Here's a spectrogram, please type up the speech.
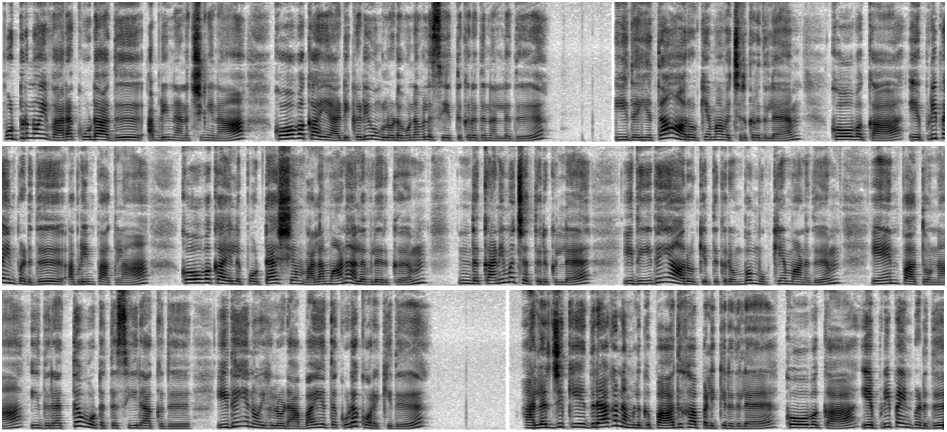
புற்றுநோய் வரக்கூடாது அப்படின்னு நினச்சிங்கன்னா கோவக்காயை அடிக்கடி உங்களோட உணவில் சேர்த்துக்கிறது நல்லது. இதயத்தான் ஆரோக்கியமாக வச்சுருக்கிறதுல. கோவக்காய் எப்படி பயன்படுது அப்படின்னு பார்க்கலாம். கோவக்காயில் பொட்டாசியம் வளமான அளவில் இருக்குது இந்த கனிமச்சத்து இருக்குல்ல இது இதய ஆரோக்கியத்துக்கு ரொம்ப முக்கியமானது. ஏன்னு பார்த்தோன்னா இது ரத்த ஓட்டத்தை சீராக்குது. இதய நோய்களோட அபாயத்தை கூட குறைக்குது. அலர்ஜிக்கு எதிராக நம்மளுக்கு பாதுகாப்பு அளிக்கிறதுல கோவக்காய் எப்படி பயன்படுது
